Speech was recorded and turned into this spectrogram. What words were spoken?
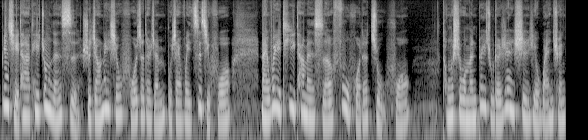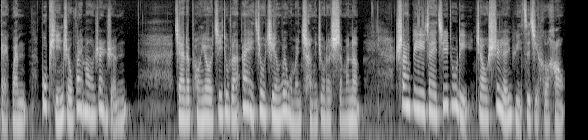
并且他替众人死，是叫那些活着的人不再为自己活，乃为替他们死而复活的主活。”同时，我们对主的认识也完全改观，不凭着外貌认人。亲爱的朋友，基督的爱究竟为我们成就了什么呢？上帝在基督里叫世人与自己和好，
